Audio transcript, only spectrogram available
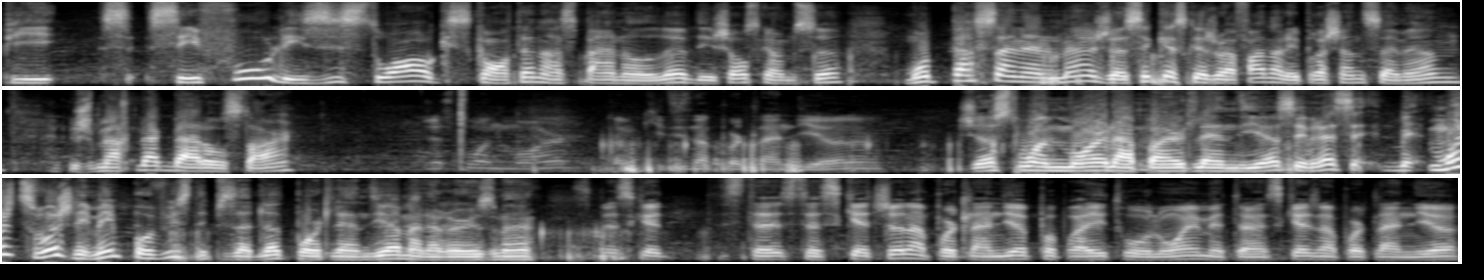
puis c'est fou les histoires qui se comptaient dans ce panel-là, des choses comme ça. Moi, personnellement, je sais qu'est-ce que je vais faire dans les prochaines semaines. Je marque back Battlestar. Just one more, comme qu'ils disent dans Portlandia. Just One More dans Portlandia. C'est vrai. Mais moi, tu vois, je n'ai même pas vu cet épisode-là de Portlandia, malheureusement. C'est parce que ce sketch-là dans Portlandia, pas pour aller trop loin, mais tu as un sketch dans Portlandia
